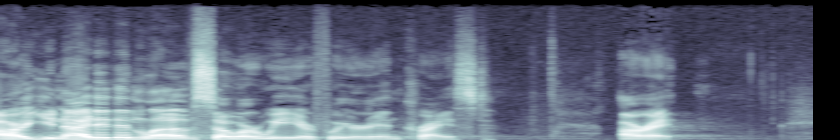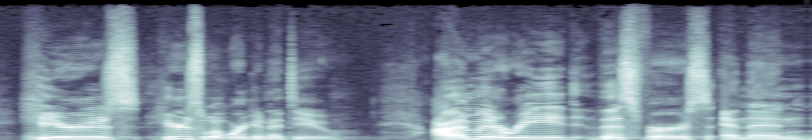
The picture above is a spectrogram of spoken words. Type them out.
are united in love, so are we if we are in Christ. All right. Here's, here's what we're going to do I'm going to read this verse, and then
